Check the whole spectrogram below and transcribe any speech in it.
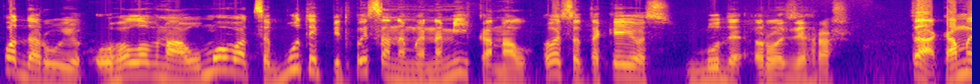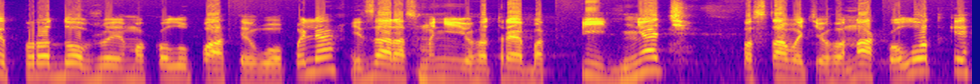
подарую. Головна умова це бути підписаними на мій канал. Ось отакий ось буде розіграш. Так, а ми продовжуємо колупати опеля, і зараз мені його треба підняти, поставити його на колодки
